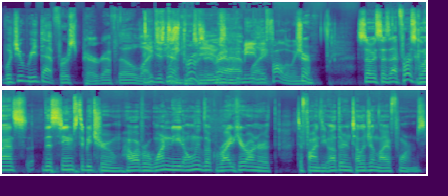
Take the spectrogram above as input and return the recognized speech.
would you read that first paragraph though? Like he just just disproves it, right? that, Immediately like- following. Sure. So it says, at first glance, this seems to be true. However, one need only look right here on Earth to find the other intelligent life forms.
